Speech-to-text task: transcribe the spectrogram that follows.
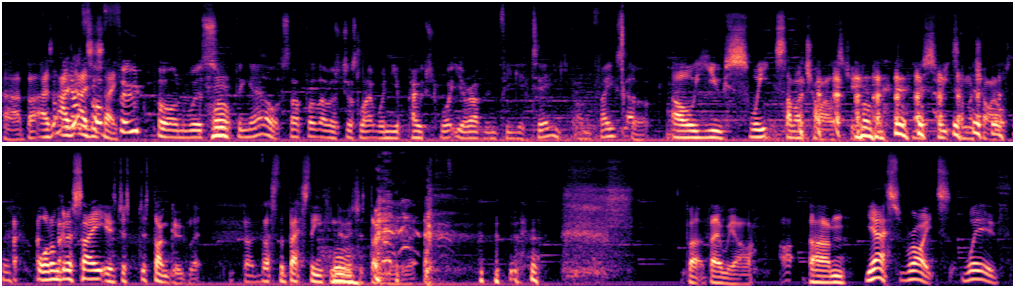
Uh, but as, I, as, I as you say, food porn was something else. I thought that was just like when you post what you're having for your tea on Facebook. oh, you sweet summer child, Stu. you sweet summer child. All I'm going to say is just just don't Google it. That, that's the best thing you can do is just don't Google it. but there we are. Uh, Um, yes, right. With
